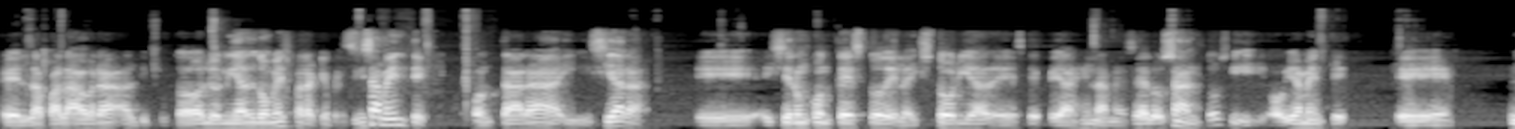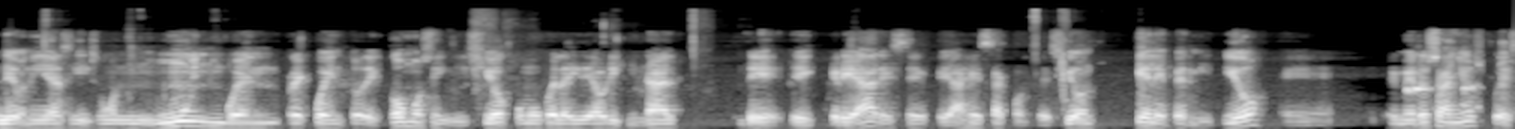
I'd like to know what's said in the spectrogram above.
eh, la palabra al diputado Leonidas Gómez para que precisamente contara, iniciara, eh, hiciera un contexto de la historia de este peaje en la Mesa de los Santos y obviamente eh, Leonidas hizo un muy buen recuento de cómo se inició, cómo fue la idea original de, crear este peaje, esta concesión que le permitió eh, primeros años pues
